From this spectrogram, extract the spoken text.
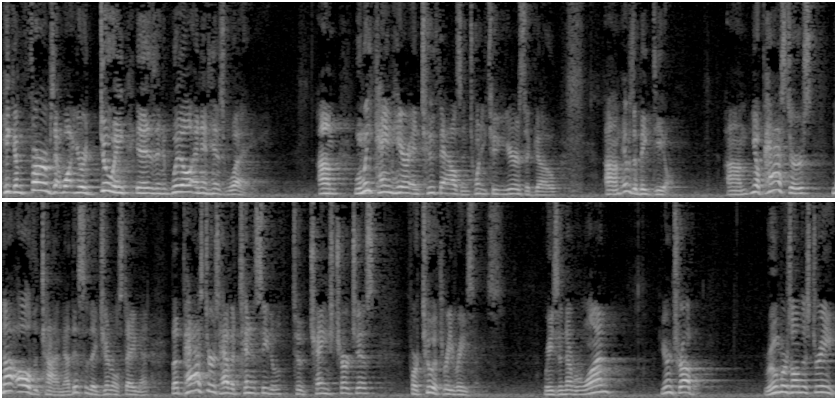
He confirms that what you're doing is in will and in His way. Um, when we came here in 2000, 22 years ago, um, it was a big deal. Um, you know, pastors, not all the time, now this is a general statement, but pastors have a tendency to, to change churches for two or three reasons. Reason number one, you're in trouble. Rumors on the street.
